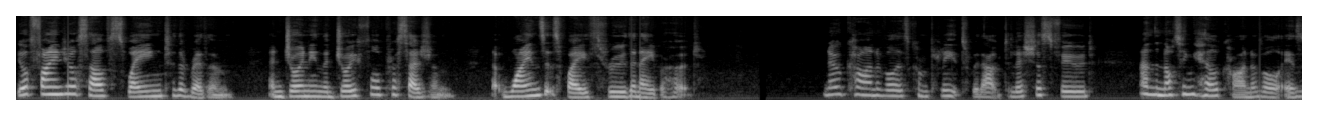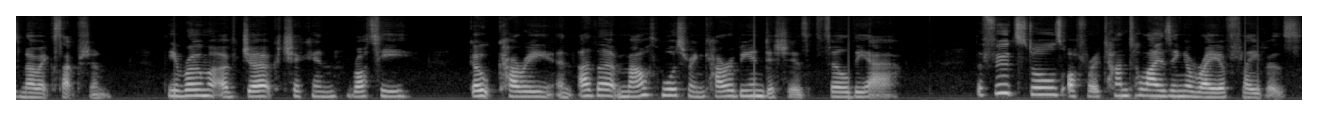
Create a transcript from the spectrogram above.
you'll find yourself swaying to the rhythm and joining the joyful procession that winds its way through the neighbourhood. No carnival is complete without delicious food, and the Notting Hill Carnival is no exception. The aroma of jerk chicken, roti, goat curry, and other mouth-watering Caribbean dishes fill the air. The food stalls offer a tantalizing array of flavors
